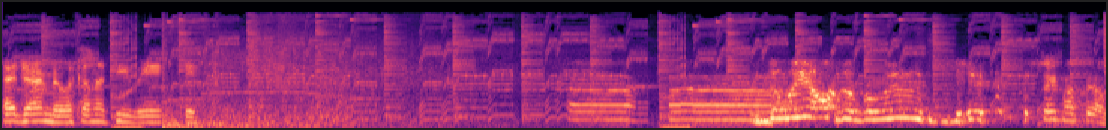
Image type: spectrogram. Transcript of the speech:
Hey, Jeremy, look on the TV. Uh, uh, Delete all the balloons, dude. save myself.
